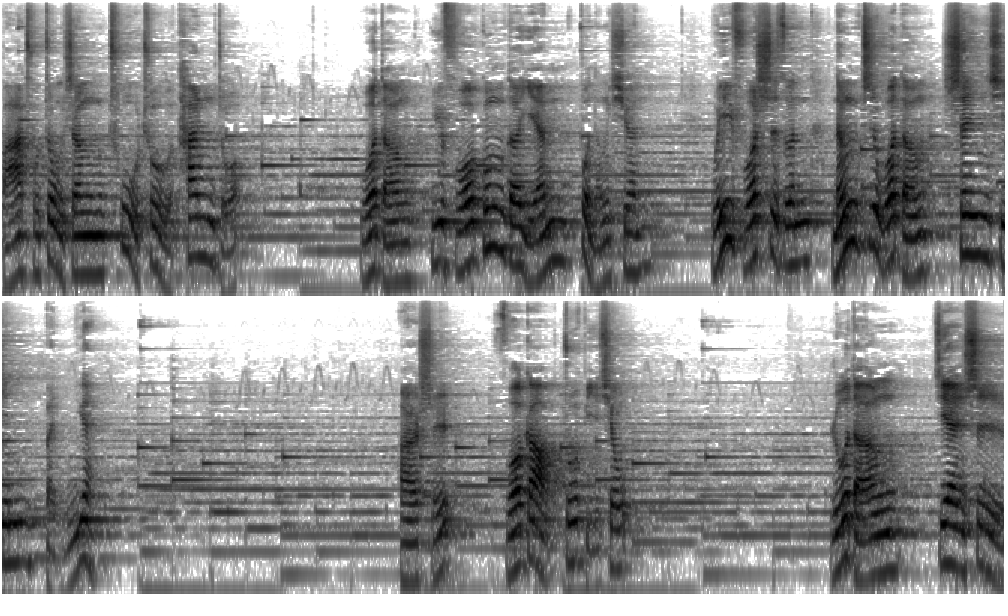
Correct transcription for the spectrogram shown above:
拔出众生处处贪着。我等于佛功德言不能宣。唯佛世尊能知我等身心本愿。尔时，佛告诸比丘：“汝等见是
